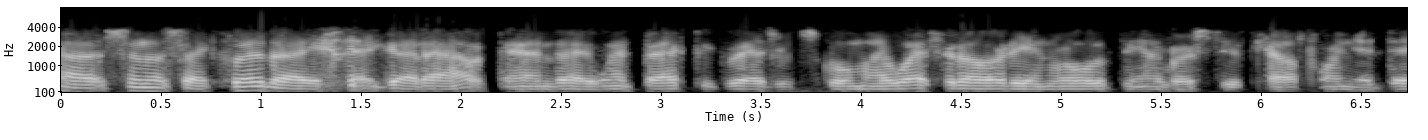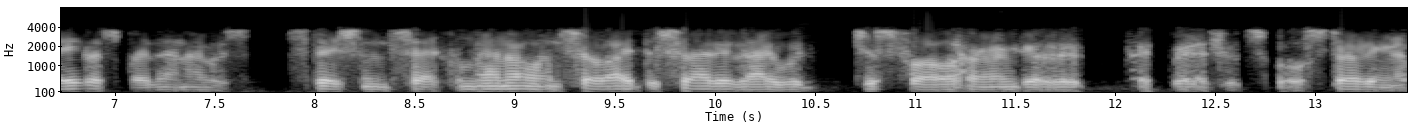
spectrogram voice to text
uh, as soon as I could, I, I got out and I went back to graduate school. My wife had already enrolled at the University of California, Davis. By then, I was stationed in Sacramento, and so I decided I would just follow her and go to graduate school, starting a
